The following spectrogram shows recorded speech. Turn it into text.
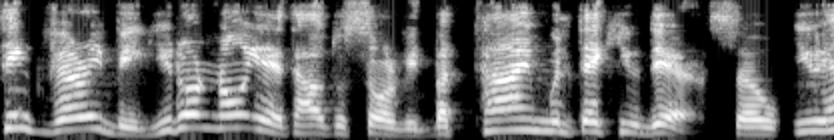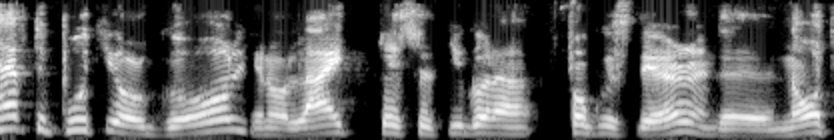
Think very big. You don't know yet how to solve it, but time will take you there. So you have to put your goal, you know, light places you're going to focus there and the North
